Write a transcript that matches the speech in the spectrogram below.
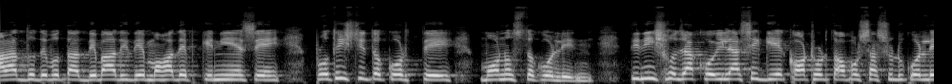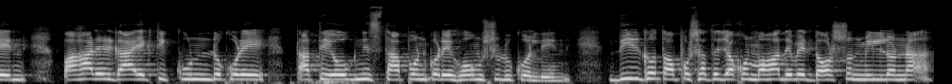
আরাধ্য দেবতা দেবাদিদেব মহাদেবকে নিয়ে এসে প্রতিষ্ঠিত করতে মনস্থ করলেন। তিনি সোজা কৈলাসে গিয়ে কঠোর তপস্যা শুরু করলেন। পাহাড়ের গায়ে একটি কুণ্ড করে তাতে অগ্নি স্থাপন করে হোম শুরু করলেন। দীর্ঘ তপস্যাতে যখন মহাদেবের দর্শন মিলল না,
